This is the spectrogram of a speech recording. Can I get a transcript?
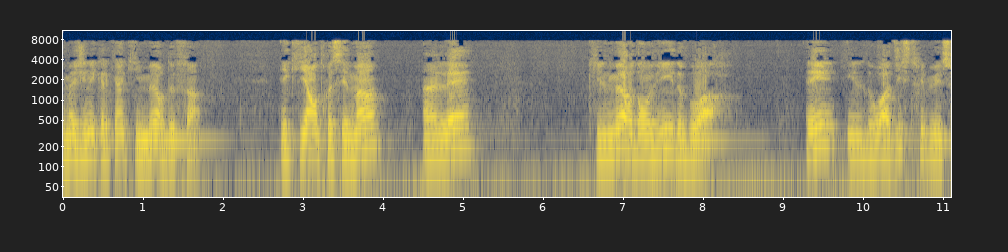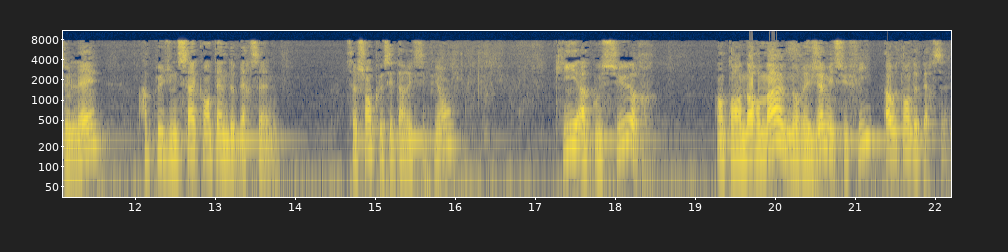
Imaginez quelqu'un qui meurt de faim et qui a entre ses mains un lait qu'il meurt d'envie de boire. Et il doit distribuer ce lait à plus d'une cinquantaine de personnes, sachant que c'est un récipient qui, à coup sûr, en temps normal, n'aurait jamais suffi à autant de personnes.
